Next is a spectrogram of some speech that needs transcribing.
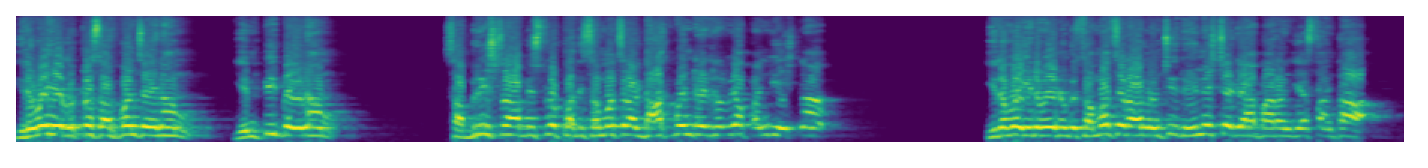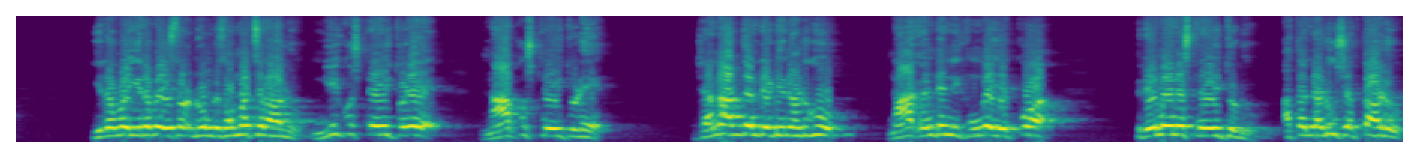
ఇరవై ఒకటిలో సర్పంచ్ అయినాం ఎంపీ అయినాం. సబ్ రిజిస్టర్ ఆఫీస్లో పది సంవత్సరాలు డాక్యుమెంటేటర్గా పనిచేసిన ఇరవై ఇరవై రెండు సంవత్సరాల నుంచి రియల్ ఎస్టేట్ వ్యాపారం చేస్తాంట ఇరవై ఇరవై రెండు సంవత్సరాలు నీకు స్నేహితుడే నాకు స్నేహితుడే. జనార్దన్ రెడ్డిని అడుగు నాకంటే నీకు ఇంకా ఎక్కువ ప్రియమైన స్నేహితుడు. అతన్ని అడుగు చెప్తాడు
